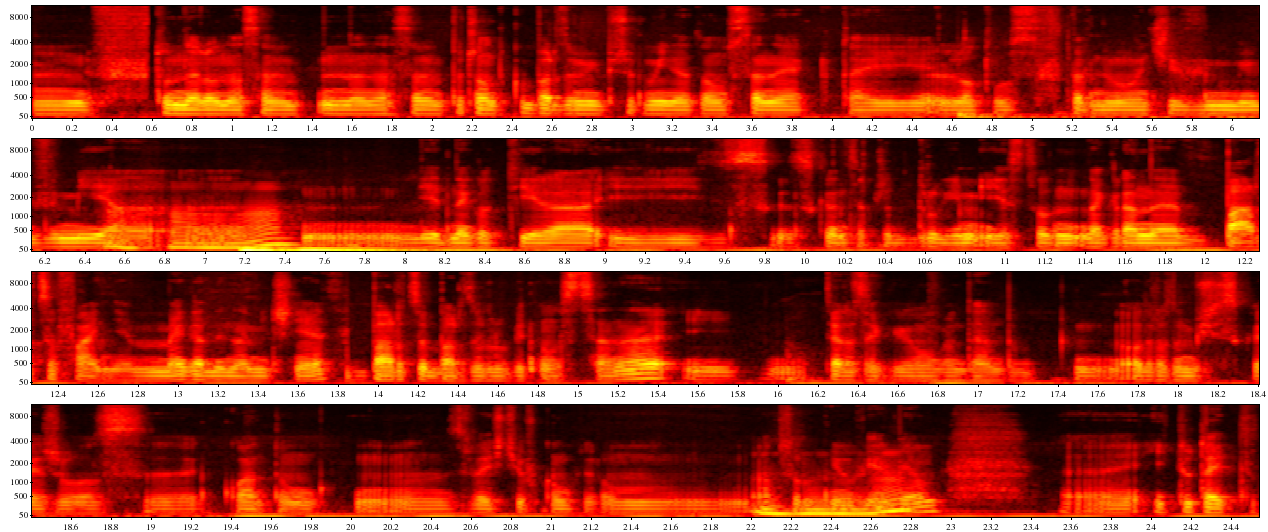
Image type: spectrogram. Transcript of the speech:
mm, w tunelu na samym, na, samym początku, bardzo mi przypomina tą scenę, jak tutaj Lotus w pewnym momencie wymija Aha. E, jednego tira i skręca przed drugim i jest to nagrane bardzo fajnie, mega dynamicznie. Bardzo, bardzo lubię tą scenę i teraz jak ją oglądałem, to od razu mi się skojarzyło z Quantum, z wejściówką, którą absolutnie mhm. uwielbiam. I tutaj to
